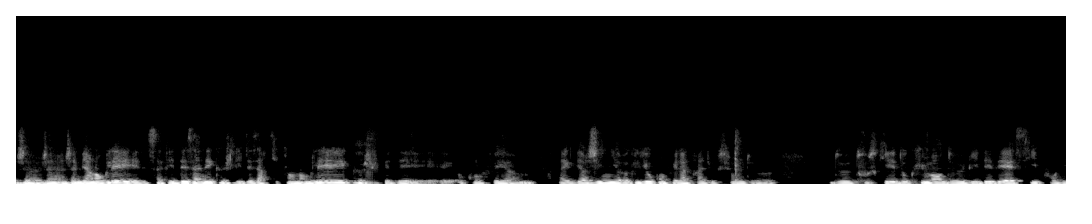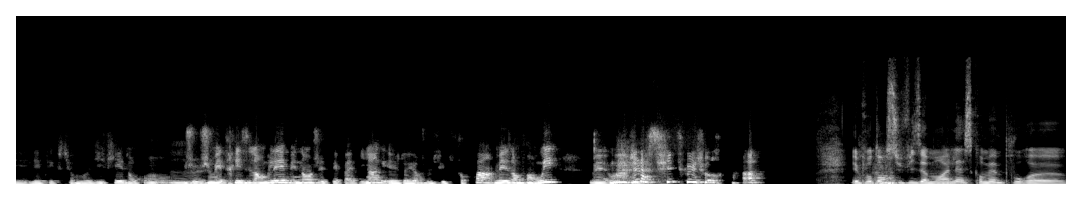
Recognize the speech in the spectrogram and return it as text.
j'aime bien l'anglais. Ça fait des années que je lis des articles en anglais, que je fais des, qu'on fait euh, avec Virginie Reglio, qu'on fait la traduction de, de tout ce qui est document de l'IDDSI pour les, textures modifiées. Donc, mhm. je, maîtrise l'anglais, mais non, je n'étais pas bilingue. Et d'ailleurs, je ne le suis toujours pas. Hein. Mes enfants, oui, mais moi, je ne le suis toujours pas. Et pourtant suffisamment à l'aise quand même pour, euh,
